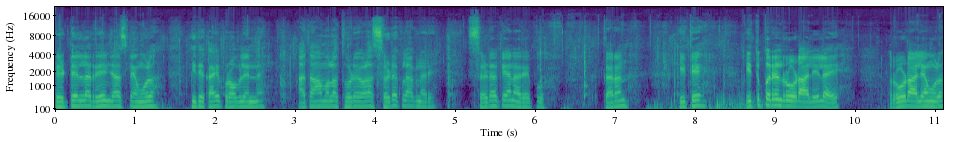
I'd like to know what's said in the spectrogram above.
एअरटेलला रेंज असल्यामुळं इथे काही प्रॉब्लेम नाही. आता आम्हाला थोड्या वेळा सडक लागणार आहे. सडक येणार आहे पु कारण इथे इथपर्यंत रोड आलेला आहे. रोड आल्यामुळं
